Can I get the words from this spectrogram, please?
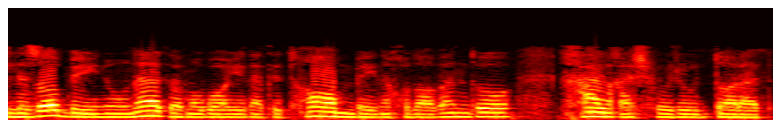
لذا بینونت و مباینت تام بین خداوند و خلقش وجود دارد.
